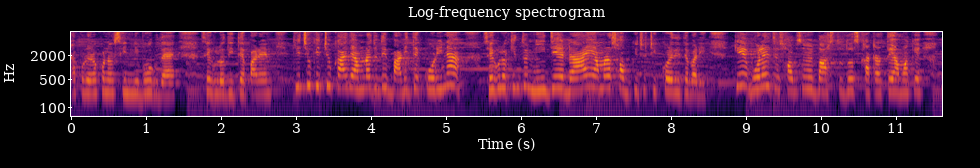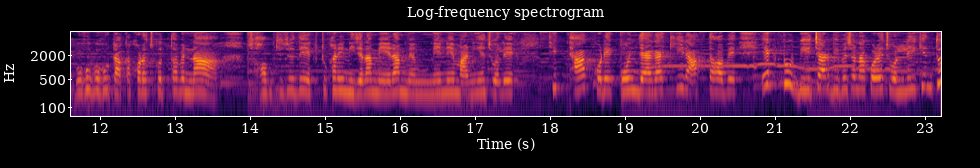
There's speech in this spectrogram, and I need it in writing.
ঠাকুরের ওখানেও সিন্নি ভোগ দেয়, সেগুলো দিতে পারেন। কিছু কিছু কাজ আমরা যদি বাড়িতে করি না, সেগুলো কিন্তু নিজেরাই আমরা সব কিছু ঠিক করে দিতে পারি। কে বলেছে সবসময় বাস্তুদোষ কাটাতে আমাকে বহু বহু টাকা খরচ করতে হবে? না। সব কিছু যদি একটুখানি নিজেরা মেয়েরা মেনে, মানিয়ে চলে ঠিকঠাক করে কোন জায়গায় কী রাখতে হবে, একটু বিচার বিবেচনা করে চললেই কিন্তু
